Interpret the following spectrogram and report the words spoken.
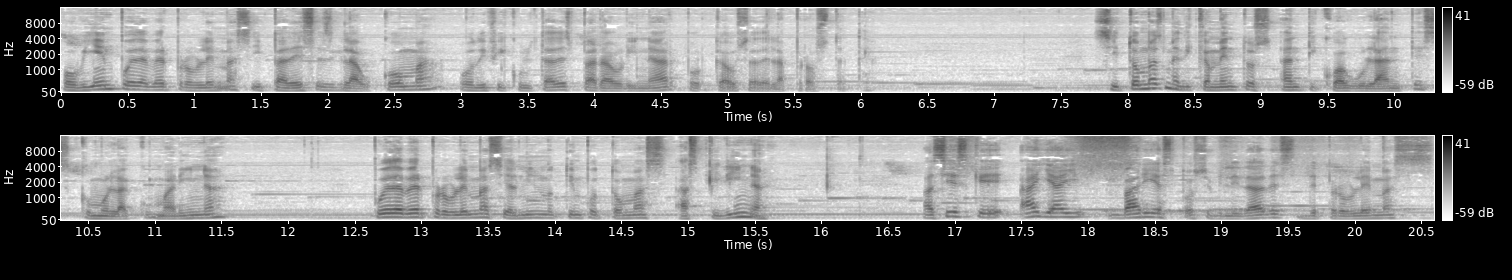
o bien puede haber problemas si padeces glaucoma o dificultades para orinar por causa de la próstata. Si tomas medicamentos anticoagulantes como la cumarina, puede haber problemas si al mismo tiempo tomas aspirina. Así es que hay, hay varias posibilidades de problemas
